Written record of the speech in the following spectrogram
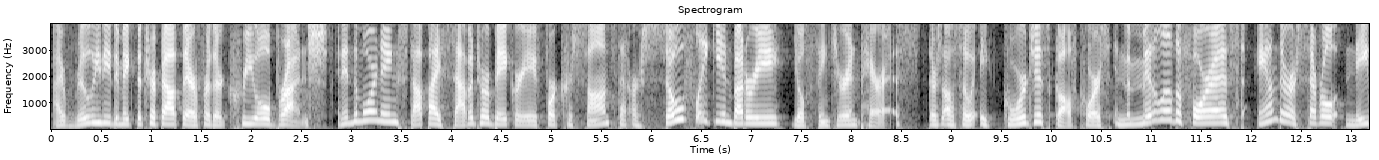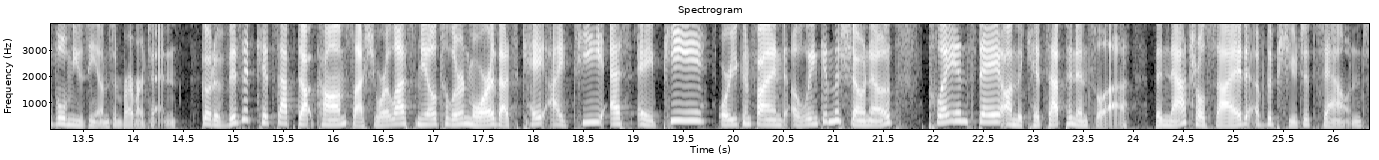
I really need to make the trip out there for their Creole brunch. And in the morning, stop by Saboteur Bakery for croissants that are so flaky and buttery, you'll think you're in Paris. There's also a gorgeous golf course in the middle of the forest, and there are several naval museums in Bremerton. Go to visitkitsap.com slash your last meal to learn more. That's K-I-T-S-A-P. Or you can find a link in the show notes. Play and stay on the Kitsap Peninsula, the natural side of the Puget Sound.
